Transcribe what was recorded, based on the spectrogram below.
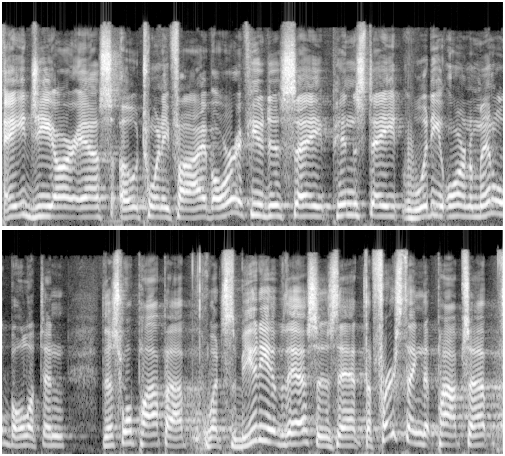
AGRS 025, or if you just say Penn State Woody Ornamental Bulletin, this will pop up. What's the beauty of this is that the first thing that pops up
